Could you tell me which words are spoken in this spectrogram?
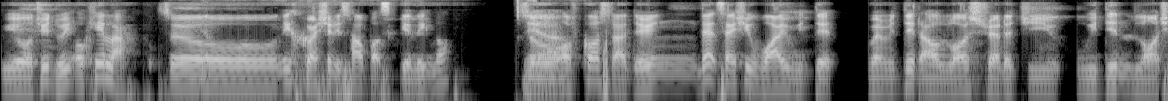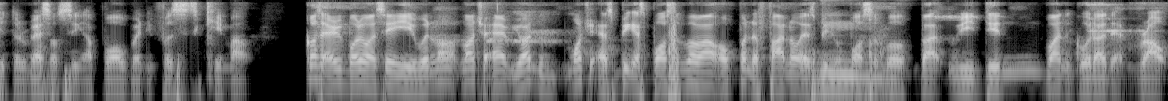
we are actually doing okay lah. So next question is how about scaling, no? So Yeah. of course lah, during that's actually why we did when we did our launch strategy, we didn't launch it to the rest of Singapore when it first came out. Because everybody was saying, you will not launch an app, you want to launch it as big as possible, ah, open the funnel as big as Mm. possible. But we didn't want to go down that route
